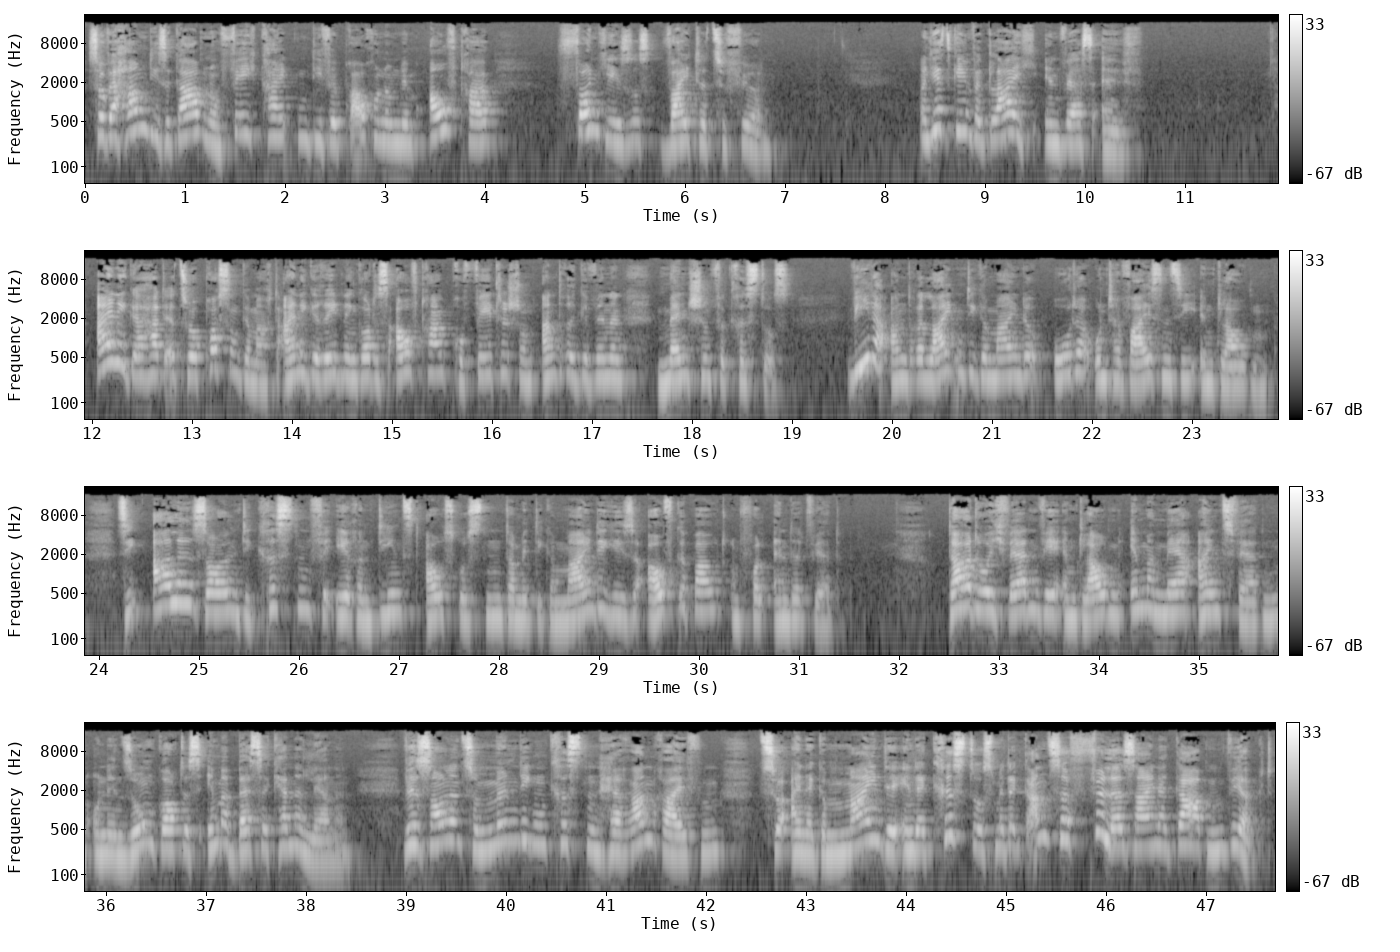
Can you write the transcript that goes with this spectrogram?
So, wir haben diese Gaben und Fähigkeiten, die wir brauchen, um den Auftrag von Jesus weiterzuführen. Und jetzt gehen wir gleich in Vers 11. Einige hat er zu Aposteln gemacht, einige reden in Gottes Auftrag prophetisch und andere gewinnen Menschen für Christus. Wieder andere leiten die Gemeinde oder unterweisen sie im Glauben. Sie alle sollen die Christen für ihren Dienst ausrüsten, damit die Gemeinde Jesu aufgebaut und vollendet wird. Dadurch werden wir im Glauben immer mehr eins werden und den Sohn Gottes immer besser kennenlernen. Wir sollen zum mündigen Christen heranreifen, zu einer Gemeinde, in der Christus mit der ganzen Fülle seiner Gaben wirkt.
